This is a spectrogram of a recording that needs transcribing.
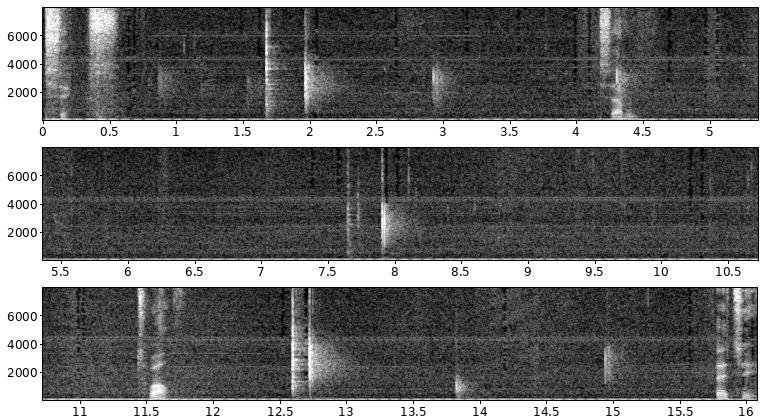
Six. Seven. Twelve. Thirteen.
